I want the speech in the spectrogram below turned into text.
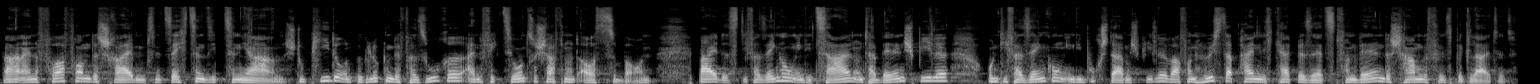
waren eine Vorform des Schreibens mit 16, 17 Jahren. Stupide und beglückende Versuche, eine Fiktion zu schaffen und auszubauen. Beides, die Versenkung in die Zahlen- und Tabellenspiele und die Versenkung in die Buchstabenspiele, war von höchster Peinlichkeit besetzt, von Wellen des Schamgefühls begleitet.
